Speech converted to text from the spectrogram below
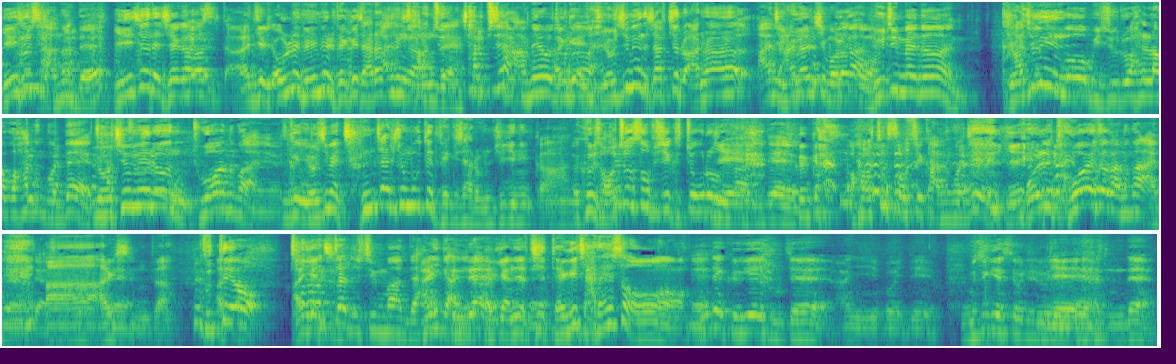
예전에 않은데? 예전에 제가 봤을 때 아, 이제 원래 매매를 되게 잘하시는 아니, 거 잡주, 아는데 잡주 잘안 해요, 아니. 그러니까 요즘에는 잡주를 안, 하, 아니, 안 할지 그러니까 몰라도 요즘에는 가진 요즘에는- 거 위주로 하려고 하는 건데, 요즘에는- 좋아하는 건 아니에요. 그러니까 요즘에 천짜리 종목들이 되게 잘 움직이니까 그래서 어쩔 수 없이 그쪽으로 예. 가- 예. 어쩔 수 없이 가는 거지. 원래 좋아해서 가는 건 아니에요. 이제. 아 예. 알겠습니다. 구태여 아, 천원짜리 주식만 하는 게 아니, 아니라. 이게 아니라 진짜 되게 잘해서 네. 근데 그게 진짜 아니 뭐 이제 우스갯소리로 예. 얘기하는데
